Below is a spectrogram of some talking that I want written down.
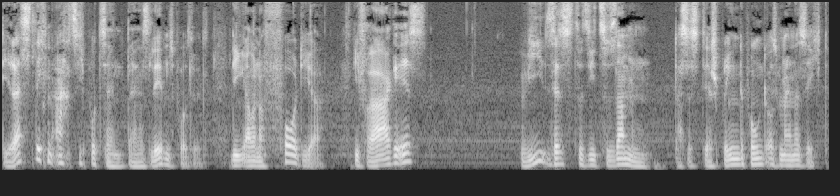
Die restlichen 80 Prozent deines Lebenspuzzles liegen aber noch vor dir. Die Frage ist, wie setzt du sie zusammen? Das ist der springende Punkt aus meiner Sicht.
